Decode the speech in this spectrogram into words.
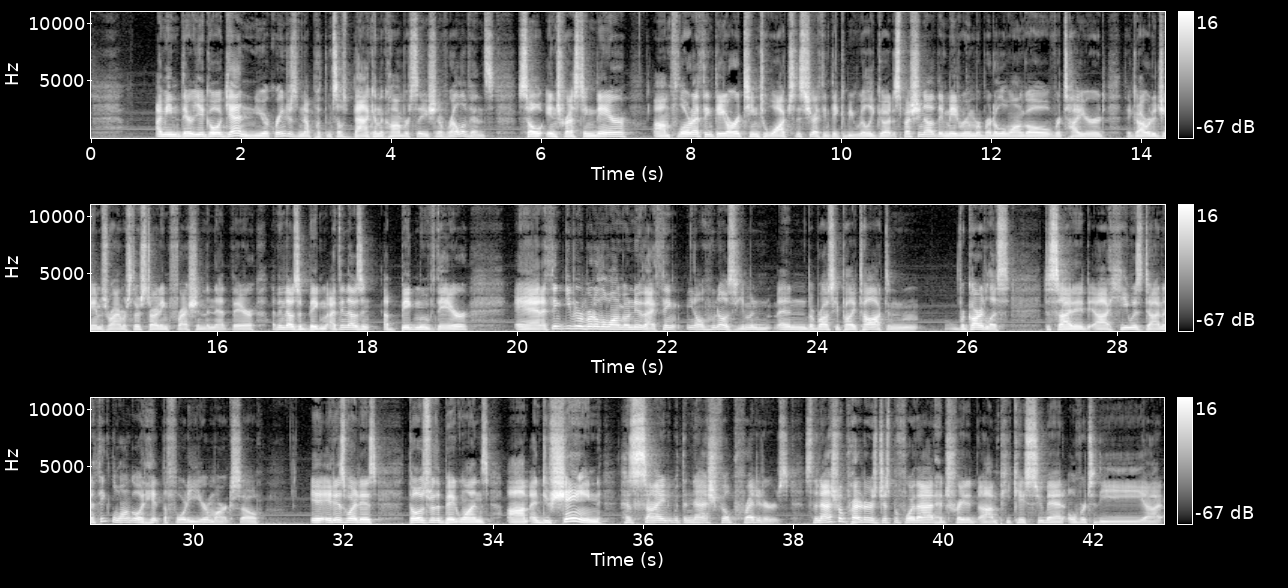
I mean, there you go again. New York Rangers have now put themselves back in the conversation of relevance. So interesting there. Um, Florida, I think they are a team to watch this year. I think they could be really good, especially now that they've made room. Roberto Luongo retired. They got rid of James Reimer, so they're starting fresh in the net there. I think that was a big. I think that was an, a big move there. And I think even Roberto Luongo knew that. I think, you know, who knows? Him and, and Bobrovsky probably talked, and regardless, decided uh, he was done. I think Luongo had hit the 40 year mark. So it, it is what it is. Those were the big ones. Um, and Duchene has signed with the Nashville Predators. So the Nashville Predators, just before that, had traded um, PK Subban over to the uh,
